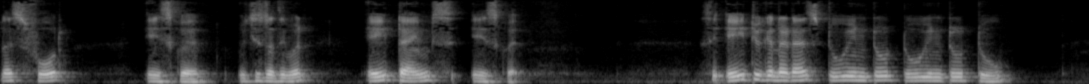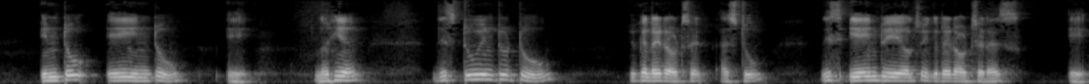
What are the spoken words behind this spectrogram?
plus 4a square which is nothing but 8 times a square. See 8 you can write as 2 into 2 into 2 into a into a. Now here this 2 into 2 you can write outside as 2. This a into a also you can write outside as a.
